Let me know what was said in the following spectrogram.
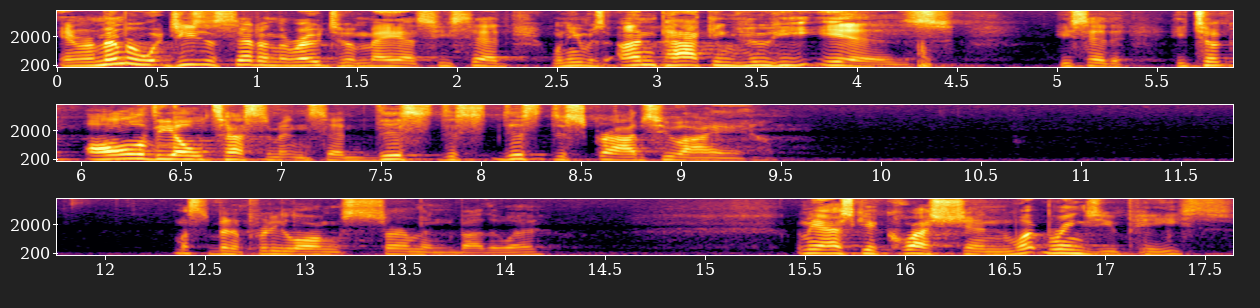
And remember what Jesus said on the road to Emmaus? He said, when he was unpacking who he is, he said, he took all of the Old Testament and said, This, this, this describes who I am. Must have been a pretty long sermon, by the way. Let me ask you a question What brings you peace?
